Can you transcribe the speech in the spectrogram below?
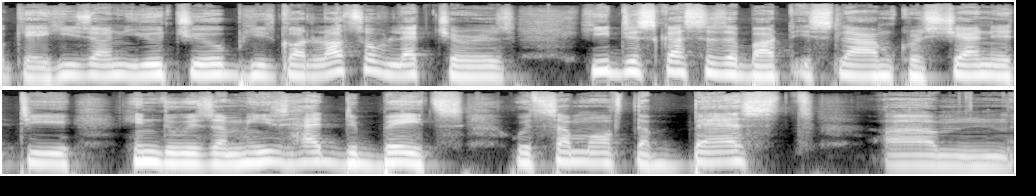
Okay, he's on YouTube. He's got lots of lectures. He discusses about Islam, Christianity, Hinduism. He's had debates with some of the best um,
